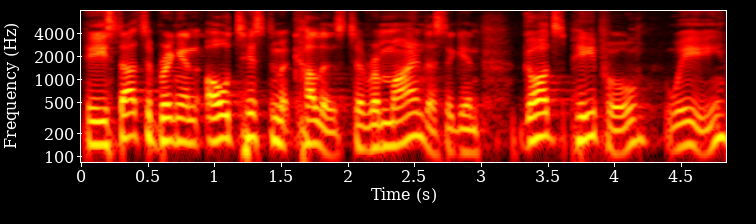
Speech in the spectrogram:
He starts to bring in Old Testament colors to remind us again God's people, we,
